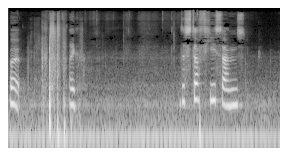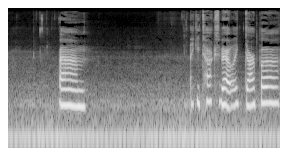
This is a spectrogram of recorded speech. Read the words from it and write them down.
But, like, the stuff he sends, um, like, he talks about, like, DARPA,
